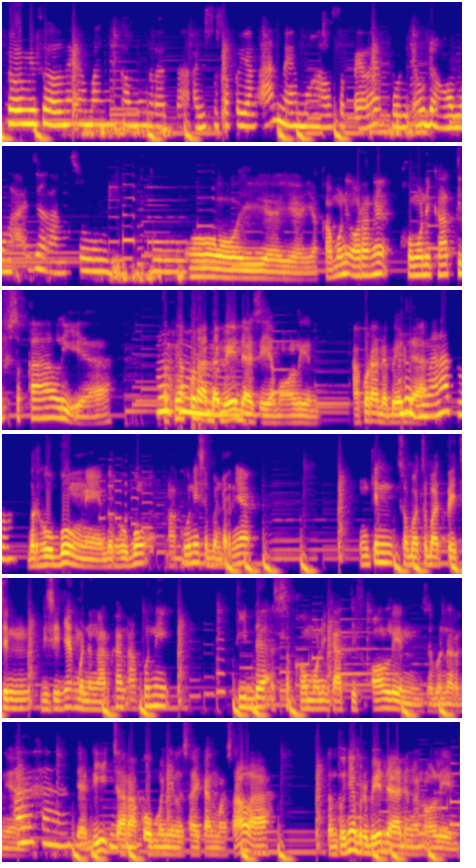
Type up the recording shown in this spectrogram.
kalau misalnya emang kamu ngerasa ada sesuatu yang aneh mau hal sepele pun ya udah ngomong aja langsung gitu Oh iya iya iya. Kamu nih orangnya komunikatif sekali ya. Tapi aku rada beda sih sama Olin. Aku rada Aduh, beda. gimana tuh? Berhubung nih, berhubung aku nih sebenarnya mungkin sobat-sobat pecin di sini yang mendengarkan aku nih tidak sekomunikatif Olin sebenarnya. Jadi hmm. caraku menyelesaikan masalah tentunya berbeda dengan Olin.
